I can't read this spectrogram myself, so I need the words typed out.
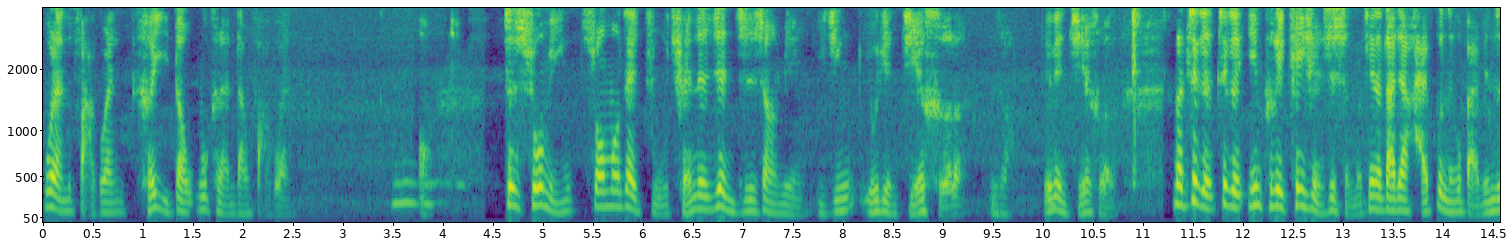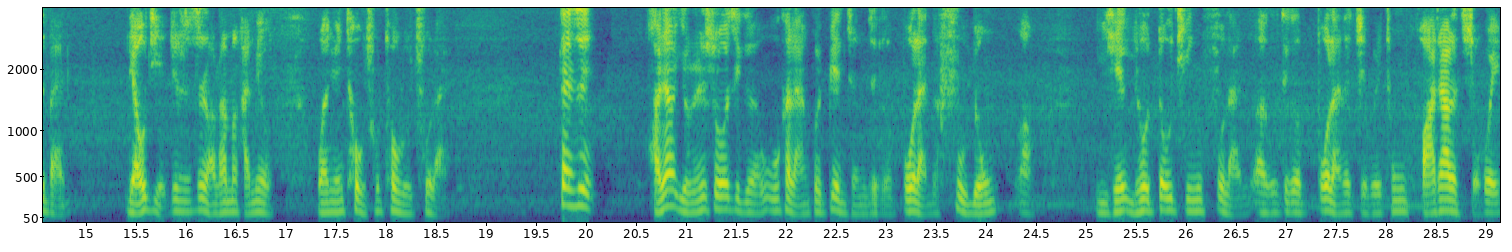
波兰的法官可以到乌克兰当法官，哦，这说明双方在主权的认知上面已经有点结合了，你知道，有点结合了。那这个这个 implication 是什么？现在大家还不能够百分之百了解，就是至少他们还没有完全透出透露出来。但是好像有人说，这个乌克兰会变成这个波兰的附庸啊。以前以后都听富兰呃这个波兰的指挥，从华沙的指挥，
